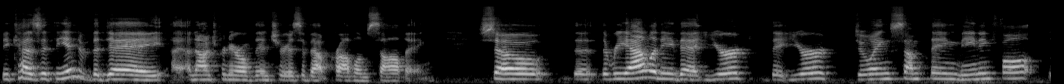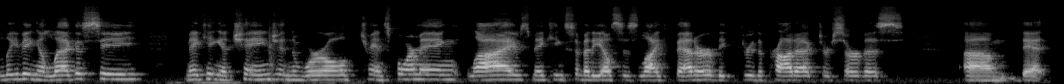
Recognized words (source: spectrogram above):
Because at the end of the day, an entrepreneurial venture is about problem solving. So the, the reality that you're that you're doing something meaningful, leaving a legacy, making a change in the world, transforming lives, making somebody else's life better through the product or service um, that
